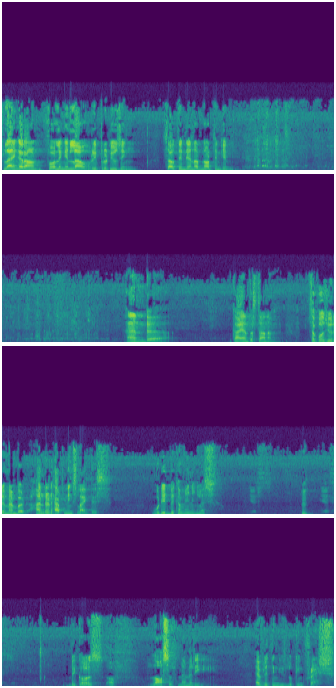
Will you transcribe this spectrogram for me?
flying around, falling in love, reproducing, South Indian or North Indian, and uh, Kayantasthanam. Suppose you remembered hundred happenings like this, would it become meaningless? Yes. Hmm? Yes. Because of loss of memory, everything is looking fresh.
